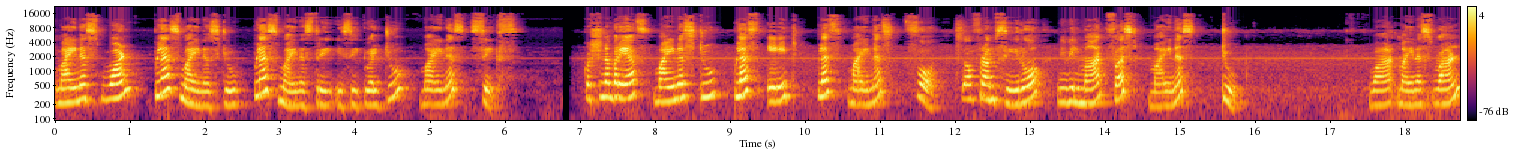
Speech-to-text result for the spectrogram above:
minus 1 plus minus 2 plus minus 3 is equal to minus 6 question number F minus 2 plus 8 plus minus 4. So from 0 we will mark first minus 2. 1, minus 1,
